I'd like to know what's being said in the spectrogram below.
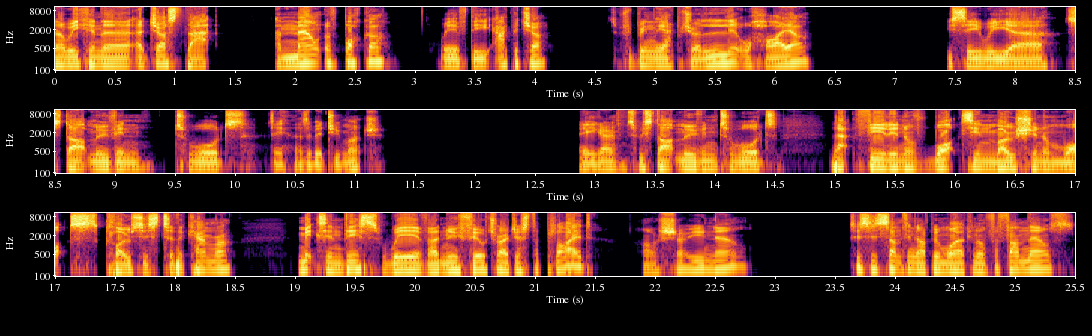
Now we can uh, adjust that amount of bokeh with the aperture. So if we bring the aperture a little higher, you see we uh, start moving towards, see, that's a bit too much. There you go. So we start moving towards that feeling of what's in motion and what's closest to the camera mixing this with a new filter I just applied. I'll show you now. This is something I've been working on for thumbnails.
